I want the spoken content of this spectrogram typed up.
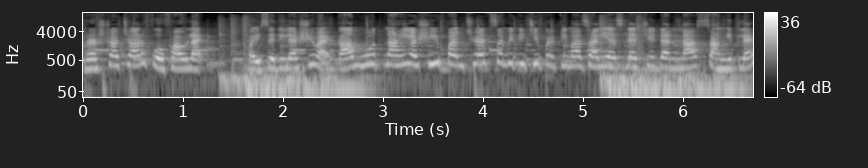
भ्रष्टाचार फोफावलाय. पैसे दिल्याशिवाय काम होत नाही अशी पंचायत समितीची प्रतिमा झाली असल्याचे त्यांना सांगितलंय.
